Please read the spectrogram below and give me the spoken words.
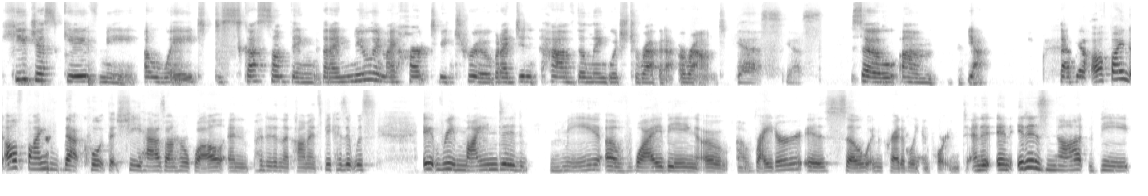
he just gave me a way to discuss something that I knew in my heart to be true, but I didn't have the language to wrap it around. Yes, yes. So, um, yeah. That's- yeah, I'll find I'll find that quote that she has on her wall and put it in the comments because it was it reminded me of why being a, a writer is so incredibly important. And it and it is not the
